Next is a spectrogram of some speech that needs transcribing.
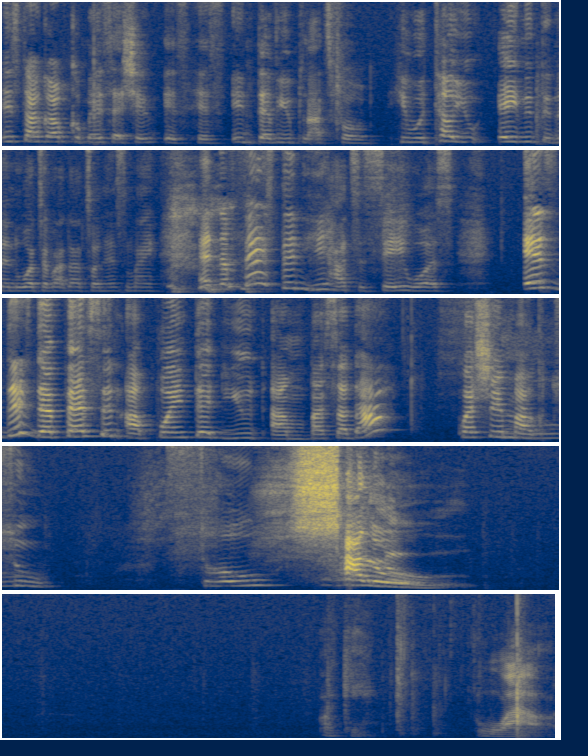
Instagram comment section is his interview platform. He will tell you anything and whatever that's on his mind. and the first thing he had to say was, "Is this the person appointed youth ambassador?" Question mark two. So shallow. Okay. Wow.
